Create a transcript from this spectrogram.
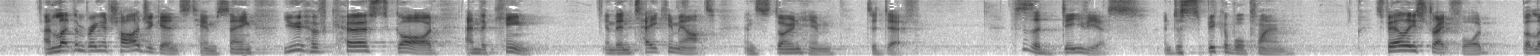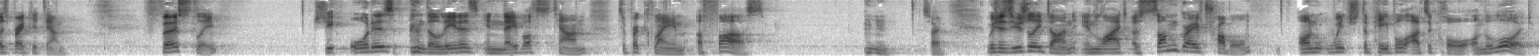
and let them bring a charge against him, saying, You have cursed God and the king, and then take him out and stone him to death. This is a devious and despicable plan. It's fairly straightforward, but let's break it down. Firstly, she orders the leaders in Naboth's town to proclaim a fast. Sorry, which is usually done in light of some grave trouble on which the people are to call on the Lord.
